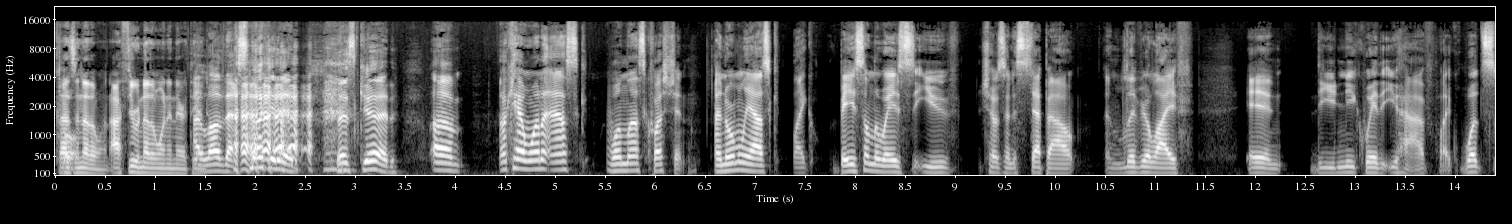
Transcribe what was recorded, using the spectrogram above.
That's Cool. another one. I threw another one in there I end. love that. Snuck it in. That's good. Um, okay, I want to ask one last question. I normally ask like based on the ways that you've chosen to step out and live your life in the unique way that you have. Like, what's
